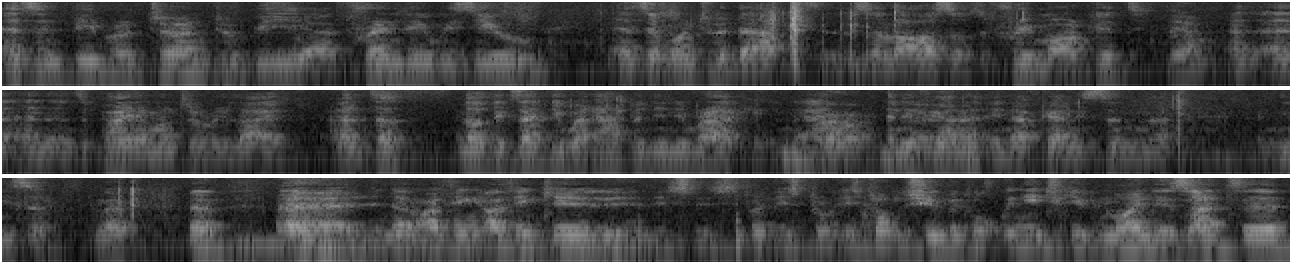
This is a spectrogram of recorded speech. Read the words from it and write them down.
and then people turn to be uh, friendly with you, and they want to adapt the laws of the free market yeah. and, and, and, the parliamentary life. And that's not exactly what happened in Iraq and, and, -huh. and in, in Afghanistan. Uh, neither. No, no, uh, no. I think I think uh, it's, it's, it's, probably, it's probably true. But what we need to keep in mind is that uh,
